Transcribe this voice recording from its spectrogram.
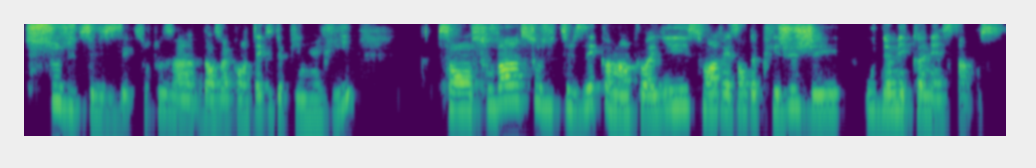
sous-utilisé, surtout dans, un contexte de pénurie. Sont souvent sous-utilisés comme employés, soit en raison de préjugés ou de méconnaissances.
